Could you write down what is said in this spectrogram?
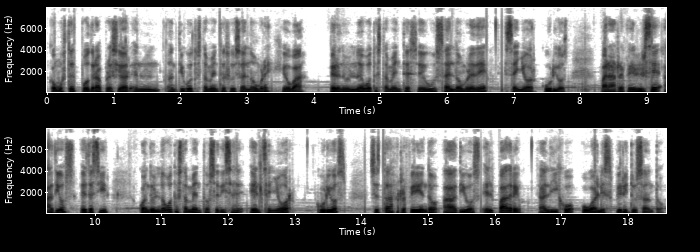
Como usted podrá apreciar, en el Antiguo Testamento se usa el nombre Jehová, pero en el Nuevo Testamento se usa el nombre de Señor, curios, para referirse a Dios, es decir, cuando el Nuevo Testamento se dice el Señor, curios, se está refiriendo a Dios el Padre, al Hijo o al Espíritu Santo,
